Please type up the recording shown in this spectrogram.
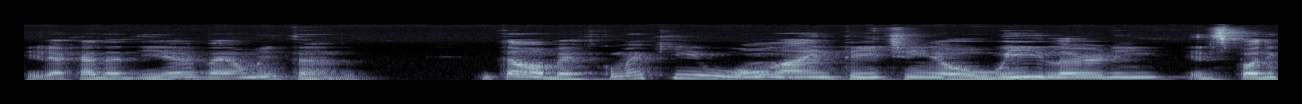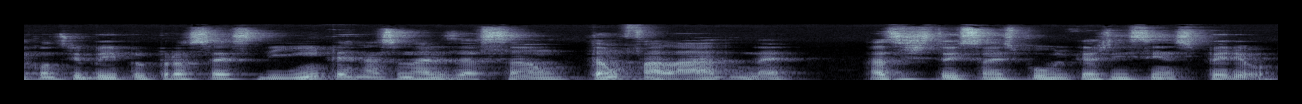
ele a cada dia vai aumentando. Então, Alberto, como é que o online teaching ou o e-learning eles podem contribuir para o processo de internacionalização tão falado, né, das instituições públicas de ensino superior?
